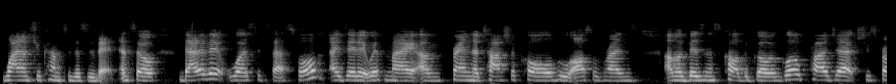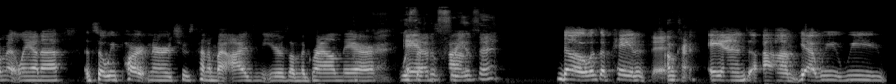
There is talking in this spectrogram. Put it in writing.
Why don't you come to this event? And so that event was successful. I did it with my um, friend Natasha Cole, who also runs um, a business called the Go and Glow Project. She's from Atlanta. And so we partnered. She was kind of my eyes and ears on the ground there. Okay. That a free um, event? No, it was a paid event. Okay. And um, yeah, we we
